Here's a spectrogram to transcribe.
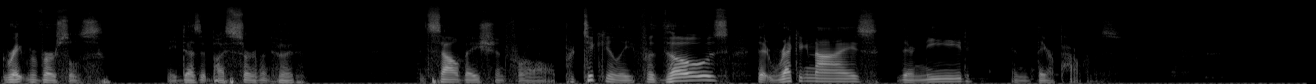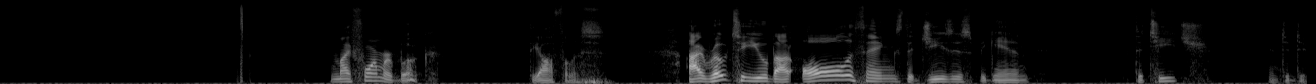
great reversals. And he does it by servanthood and salvation for all, particularly for those that recognize their need and that they are powerless. In my former book, Theophilus, I wrote to you about all the things that Jesus began to teach and to do.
